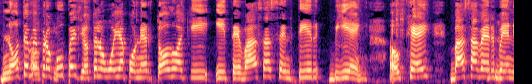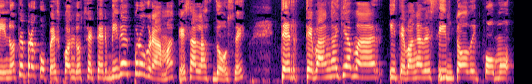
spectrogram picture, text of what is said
No te me preocupes, yo te lo voy a poner todo aquí y te vas a sentir bien, ¿ok? Vas a ver, Benny, no te preocupes, cuando se termine el programa, que es a las 12, te, van a llamar y te van a decir todo y cómo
